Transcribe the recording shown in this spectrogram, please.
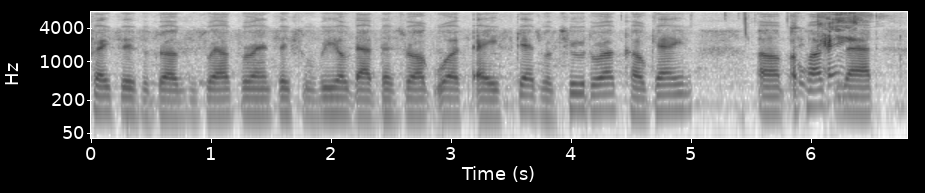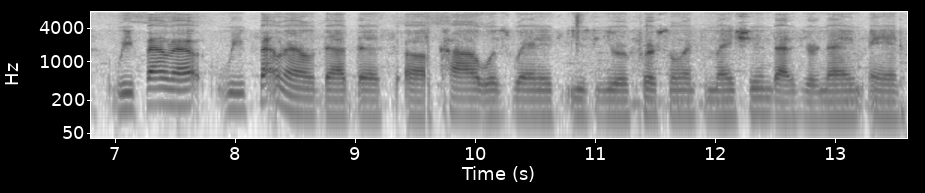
traces of drugs as well. Forensics revealed that this drug was a Schedule II drug, cocaine. Um, apart from that, we found out we found out that this uh, car was rented using your personal information, that is your name, and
